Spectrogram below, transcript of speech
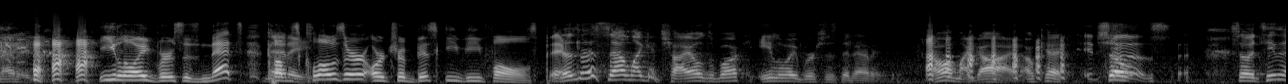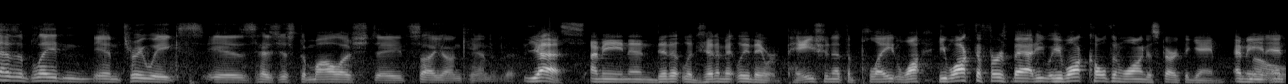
net. Eloy versus net, Cubs closer, or Trubisky v. Foles. Pick. Doesn't that sound like a child's book? Eloy versus the netting. Oh my God. Okay. It so, does. So a team that hasn't played in, in three weeks is has just demolished a Cy Young candidate. Yes, I mean, and did it legitimately. They were patient at the plate. Wa- He walked the first bat. He, he walked Kolten Wong to start the game. I mean, and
